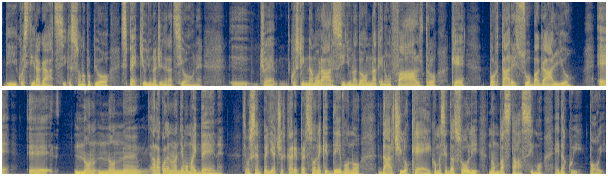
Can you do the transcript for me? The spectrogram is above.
di questi ragazzi che sono proprio specchio di una generazione, eh, cioè questo innamorarsi di una donna che non fa altro che portare il suo bagaglio e eh, non, non, eh, alla quale non andiamo mai bene. Siamo sempre lì a cercare persone che devono darci l'ok, come se da soli non bastassimo. E da qui, poi,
